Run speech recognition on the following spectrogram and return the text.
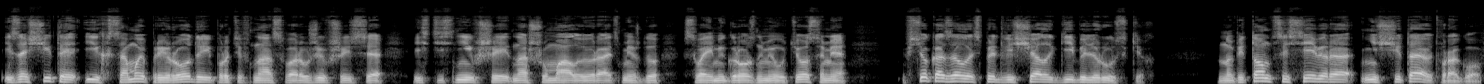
и защита их самой природой против нас, вооружившейся и стеснившей нашу малую рать между своими грозными утесами, все, казалось, предвещало гибель русских. Но питомцы Севера не считают врагов.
